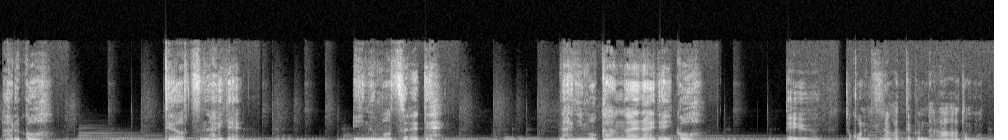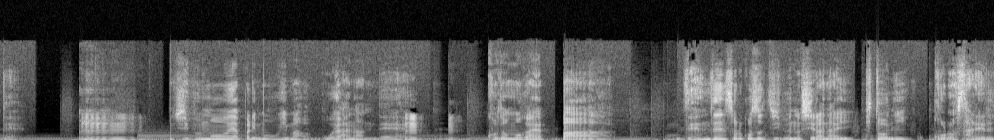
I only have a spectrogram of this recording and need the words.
歩こう。手をつないで犬も連れて何も考えないで行こう。っていうところにつながってくんだなと思って。うん。自分もやっぱりもう今親なんで、うん子供がやっぱ全然それこそ自分の知らない人に殺される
